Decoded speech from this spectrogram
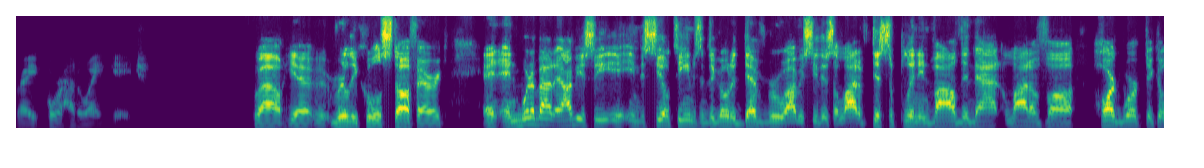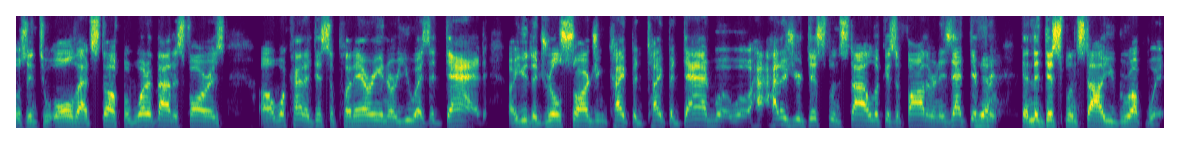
right? Or how do i engage Wow, yeah, really cool stuff, Eric. And and what about obviously in the SEAL teams and to go to DevGru? Obviously, there's a lot of discipline involved in that, a lot of uh, hard work that goes into all that stuff. But what about as far as uh, what kind of disciplinarian are you as a dad? Are you the drill sergeant type of type of dad? How does your discipline style look as a father, and is that different yeah. than the discipline style you grew up with?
